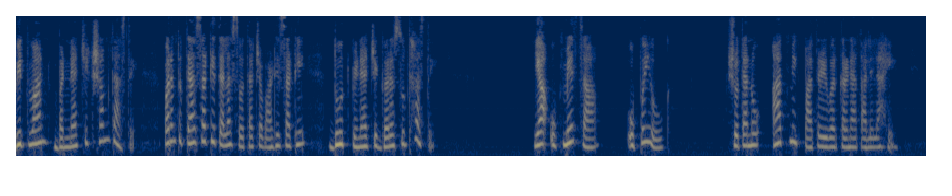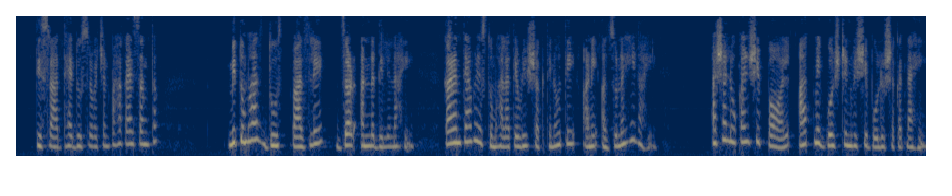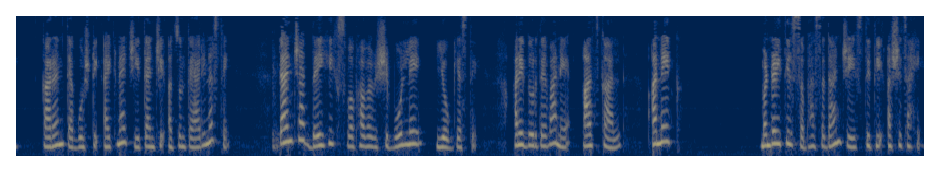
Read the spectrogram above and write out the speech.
विद्वान बनण्याची क्षमता असते परंतु त्यासाठी त्याला स्वतःच्या वाढीसाठी दूध पिण्याची गरज सुद्धा असते या उपमेचा उपयोग श्रोत्यानो आत्मिक पातळीवर करण्यात आलेला आहे तिसरा अध्याय दुसरं वचन पहा काय सांगतं मी तुम्हाला दूध पाजले जड अन्न दिले नाही कारण त्यावेळेस तुम्हाला तेवढी शक्ती नव्हती आणि अजूनही नाही अशा लोकांशी पॉल आत्मिक गोष्टींविषयी बोलू शकत नाही कारण त्या गोष्टी ऐकण्याची त्यांची अजून तयारी नसते त्यांच्या दैहिक स्वभावाविषयी बोलणे योग्य असते आणि दुर्दैवाने आजकाल अनेक मंडळीतील सभासदांची स्थिती अशीच आहे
